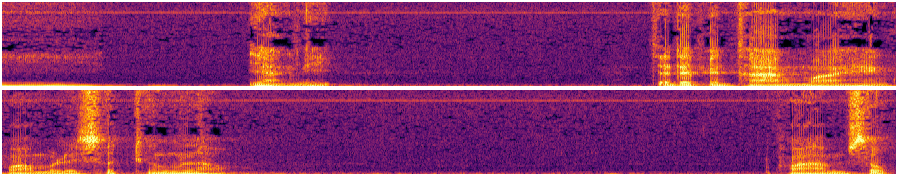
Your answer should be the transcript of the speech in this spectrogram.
ๆอย่างนี้ จะได้เป็นทางมาแห่งความบริสุทธิ์ของเรา ความสุข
